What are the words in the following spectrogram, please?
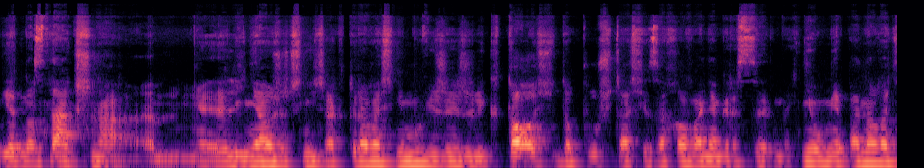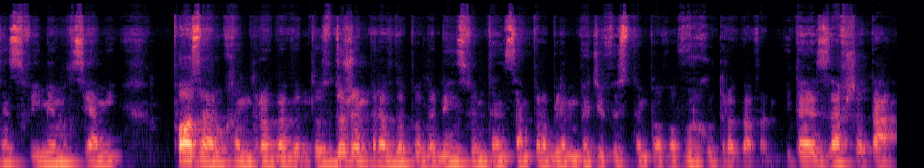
jednoznaczna linia orzecznicza, która właśnie mówi, że jeżeli ktoś dopuszcza się zachowań agresywnych, nie umie panować nad swoimi emocjami, poza ruchem drogowym, to z dużym prawdopodobieństwem ten sam problem będzie występował w ruchu drogowym. I to jest zawsze ta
